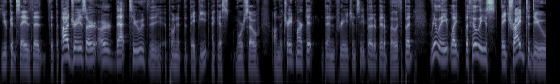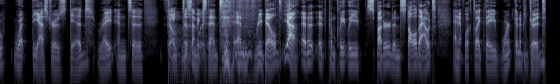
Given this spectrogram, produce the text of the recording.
you could say that that the Padres are are that too, the opponent that they beat, I guess more so on the trade market than free agency, but a bit of both. But really, like the Phillies, they tried to do what the Astros did, right? And to to some extent and rebuild. Yeah, and it, it completely sputtered and stalled out, and it looked like they weren't going to be good.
